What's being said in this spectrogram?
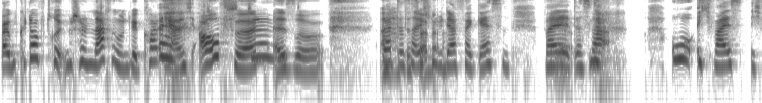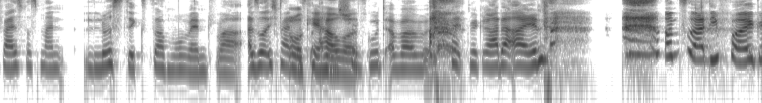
beim Knopfdrücken schon lachen und wir konnten gar nicht aufhören. Also, Gott, ach, das, war habe ich schon wieder vergessen, weil Ja. das war. Oh, ich weiß, ich weiß, was mein lustigster Moment war. Also ich meine, das Okay, ist alles schön raus. gut, aber es fällt mir gerade ein. Und zwar die Folge,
